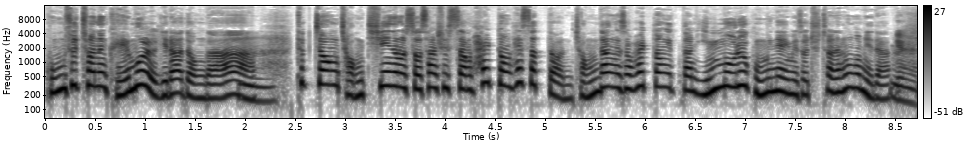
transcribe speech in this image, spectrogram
공수처는 괴물이라던가 음. 특정 정치인으로서 사실상 활동했었던 정당에서 활동했던 인물을 국민의힘에서 추천을 한 겁니다. 네.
